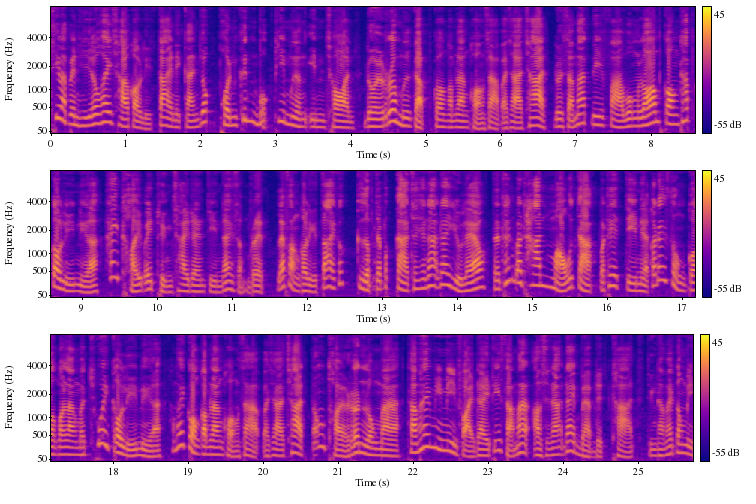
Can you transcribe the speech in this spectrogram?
ที่มาเป็นฮีโร่ให้ชาวเกาหลีใต้ในการยกพลขึ้นบกที่เมืองอินชอน โดยร่วมมือกับกองกำลังของสหประชาชาติ โดยสามารถตีฝ่าวงล้อมกองทัพเกาหลีเหนือ ให้ถอยไปถึงชายแดนจีนได้สำเร็จ และฝั่งเกาหลีใต้ก็เกือบจะประกาศชัยชนะได้อยู่แล้ว แต่ท่านประธานเหมาจากประเทศจีนเนี่ยก็ได้ส่งกองกำลังมาช่วยเกาหลีเหนือทำให้กองกำลังของสหประชาชาติต้องถอยร่นลงมาทำให้มีมีฝ่ายใดที่สามารถเอาชนะได้แบบเด็ดขาด จึงทำให้ต้องมี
